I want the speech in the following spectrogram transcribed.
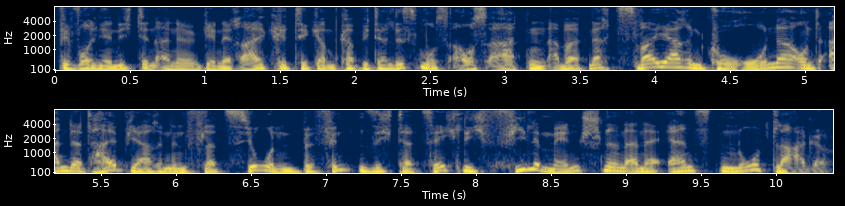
Wir wollen ja nicht in eine Generalkritik am Kapitalismus ausarten, aber nach zwei Jahren Corona und anderthalb Jahren Inflation befinden sich tatsächlich viele Menschen in einer ernsten Notlage.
